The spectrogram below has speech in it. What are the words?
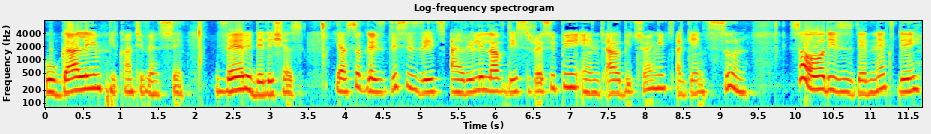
Ugali you can't even say. Very delicious. Yeah so guys this is it. I really love this recipe and i'll be trying it again soon. So this is the next day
